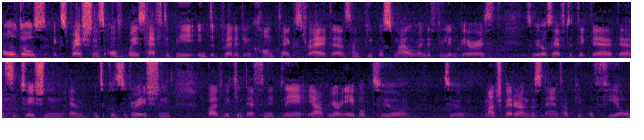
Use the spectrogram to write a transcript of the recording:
all those expressions always have to be interpreted in context, right? And some people smile when they feel embarrassed, so we also have to take the, the situation um, into consideration. But we can definitely, yeah, we are able to to much better understand how people feel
